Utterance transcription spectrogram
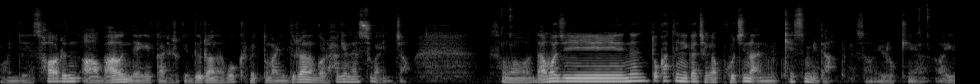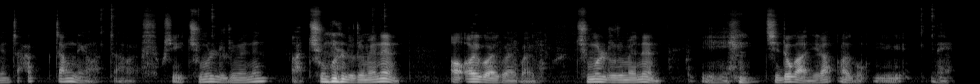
어 이제 30, 아, 44개까지 이렇게 늘어나고 금액도 많이 늘어난 걸 확인할 수가 있죠. 그래서 뭐 나머지는 똑같으니까 제가 보진 않겠습니다. 그래서 이렇게 아, 이건 작 작네요. 작아요. 혹시 줌을 누르면은 아 줌을 누르면은 어 아이고 아이고 아이고 아이고 줌을 누르면은 이 지도가 아니라 아이고 이게 네.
